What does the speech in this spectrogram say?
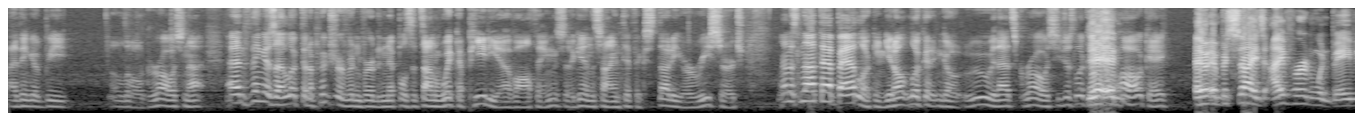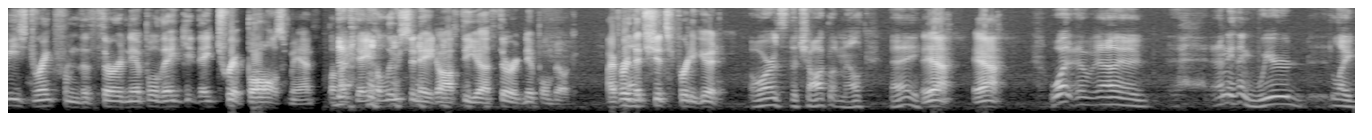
I think it would be a little gross. Not and the thing is, I looked at a picture of inverted nipples. It's on Wikipedia of all things. Again, scientific study or research, and it's not that bad looking. You don't look at it and go, "Ooh, that's gross." You just look at yeah, it. And, oh, okay. And besides, I've heard when babies drink from the third nipple, they they trip balls, man. Like they hallucinate off the uh, third nipple milk. I've heard that's, that shit's pretty good. Or it's the chocolate milk. Hey. Yeah, yeah. What? Uh, anything weird like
